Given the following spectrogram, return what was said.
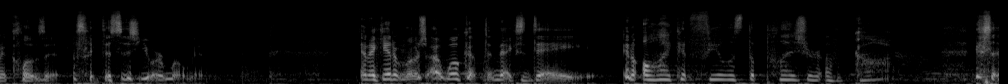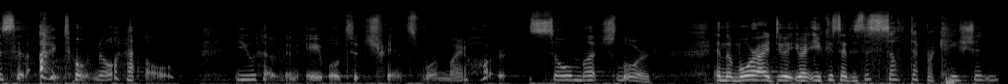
to close it. I was like, This is your moment. And I get emotional. I woke up the next day, and all I could feel was the pleasure of God. Because I said, I don't know how you have been able to transform my heart so much, Lord. And the more I do it, you could say, Is this self deprecation?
